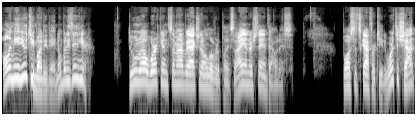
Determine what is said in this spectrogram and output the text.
Only me and you, Team Monday Day. Nobody's in here. Doing well, working, some have action all over the place. I understand how it is. Boston Scott TD. Worth a shot.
